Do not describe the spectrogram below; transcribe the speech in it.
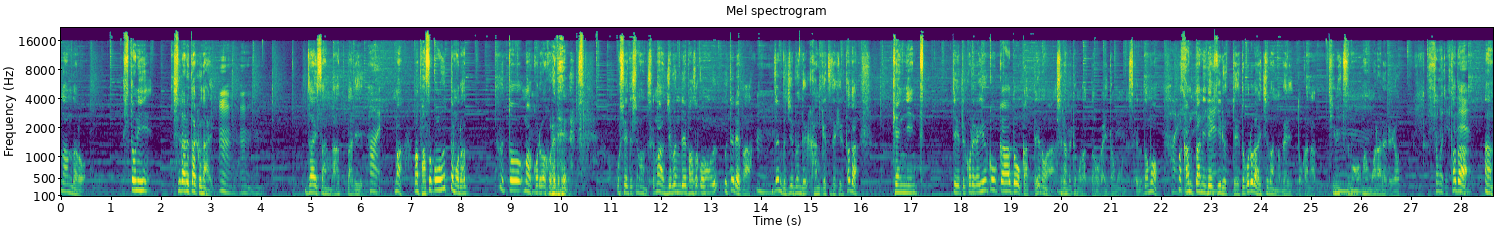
なんだろう人に知られたくない、うんうんうん、財産があったり、はい、まあまあパソコンを打ってもらうとまあこれはこれで 教えてしまうんですけど、まあ自分でパソコンを打てれば、全部自分で完結できる。ただ兼任って言ってこれが有効かどうかっていうのは調べてもらった方がいいと思うんですけれども、うん。はい、まあ、簡単にできるっていうところが一番のメリットかな秘密も守られるよ。そうです、ね、ただ、うん、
